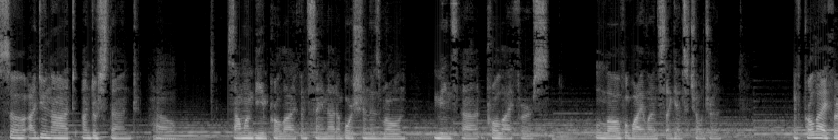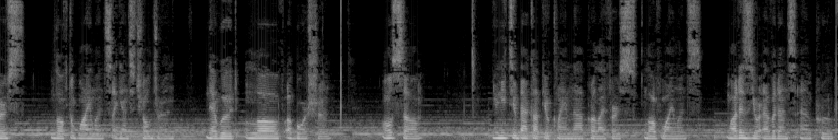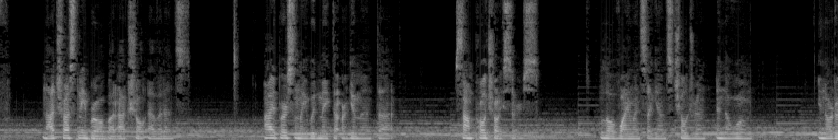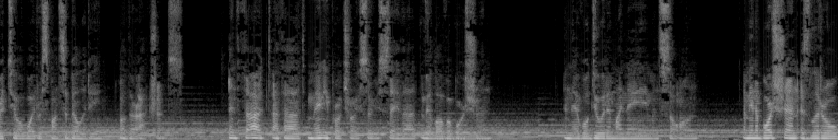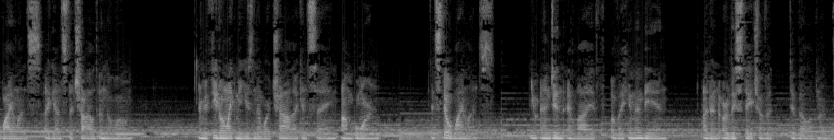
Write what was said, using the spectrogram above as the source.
So I do not understand how someone being pro-life and saying that abortion is wrong means that pro-lifers love violence against children. If pro-lifers loved violence against children, they would love abortion. Also, you need to back up your claim that pro-lifers love violence. What is your evidence and proof? Not trust me bro, but actual evidence. I personally would make the argument that some pro-choicers love violence against children in the womb in order to avoid responsibility of their actions. In fact, I've had many pro-choicers say that they love abortion and they will do it in my name and so on. I mean, abortion is literal violence against the child in the womb. And if you don't like me using the word child, I can say unborn. It's still violence. You ended a life of a human being at an early stage of a development.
